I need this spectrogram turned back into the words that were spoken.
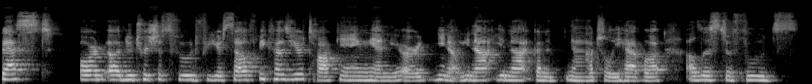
best or uh, nutritious food for yourself because you're talking and you're, you know, you're not, you're not going to naturally have a, a list of foods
